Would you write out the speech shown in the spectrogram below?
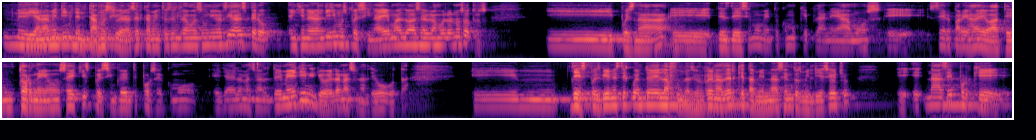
medianamente intentamos que hubiera acercamientos entre ambas universidades, pero en general dijimos, pues si nadie más lo hace, hagámoslo nosotros. Y pues nada, eh, desde ese momento como que planeamos eh, ser pareja de debate en torneos X, pues simplemente por ser como ella de la Nacional de Medellín y yo de la Nacional de Bogotá. Em, después viene este cuento de la Fundación Renacer, que también nace en 2018. Eh, eh, nace porque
